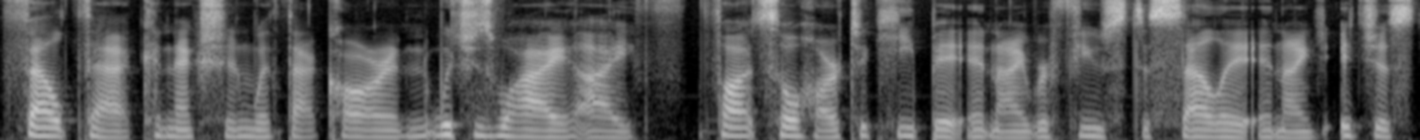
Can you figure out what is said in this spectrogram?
felt that connection with that car and which is why I fought so hard to keep it and I refused to sell it and I it just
